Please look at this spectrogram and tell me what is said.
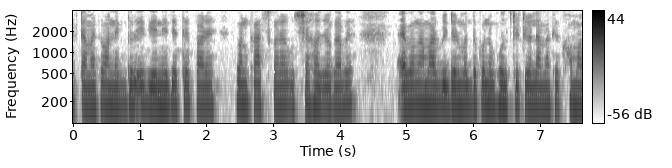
একটা আমাকে অনেক দূর এগিয়ে নিয়ে যেতে পারে এবং কাজ করার উৎসাহ যোগাবে। এবং আমার ভিডিওর মধ্যে কোনো ভুল ত্রুটি হলে আমাকে ক্ষমা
